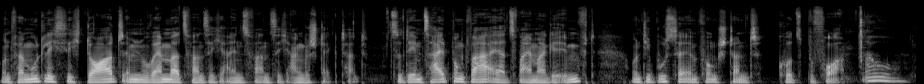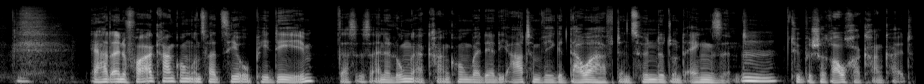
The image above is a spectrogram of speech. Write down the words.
und vermutlich sich dort im November 2021 angesteckt hat. Zu dem Zeitpunkt war er zweimal geimpft und die Boosterimpfung stand kurz bevor. Oh. Er hat eine Vorerkrankung und zwar COPD. Das ist eine Lungenerkrankung, bei der die Atemwege dauerhaft entzündet und eng sind. Mhm. Typische Raucherkrankheit.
